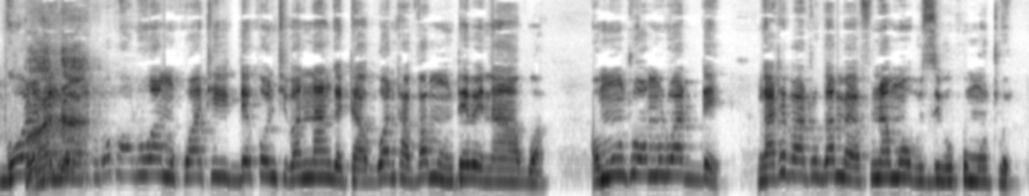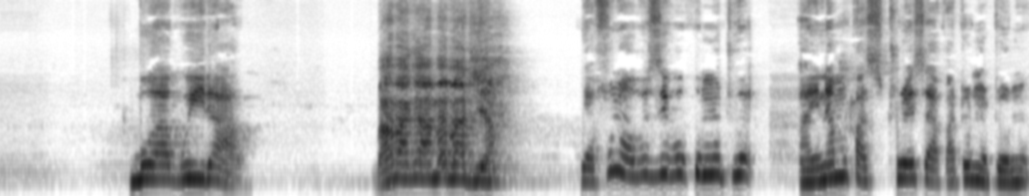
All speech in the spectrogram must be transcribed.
Gwaliwo amukwatiriddeko nti bannange tagwa ntava mu ntebe n'agwa. Omuntu omulwadde ng'ate baatugamba yafunamu obuzibu ku mutwe bwagwira awo. Babagamba batya? Yafuna obuzibu ku mutwe alinamu ka stress akatonotono.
